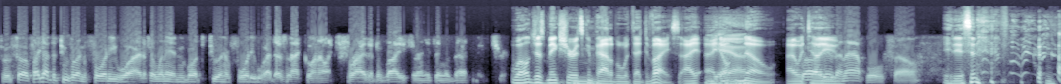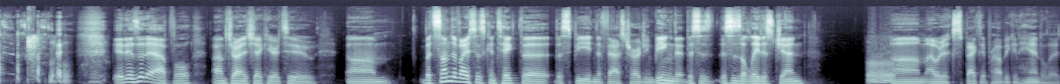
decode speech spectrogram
so so if I got the 240 watt, if I went ahead and bought the 240 watt, that's not going to like fry the device or anything of that nature. Well, just make sure it's Hmm. compatible with that device. I, I Yeah. don't know. I would well, tell you is an Apple, so it is an Apple. it is an Apple. I'm trying to check here too. Um, but some devices can take the the speed and the fast charging. Being that this is this is the latest gen, mhm. um, I would expect it probably can handle it.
